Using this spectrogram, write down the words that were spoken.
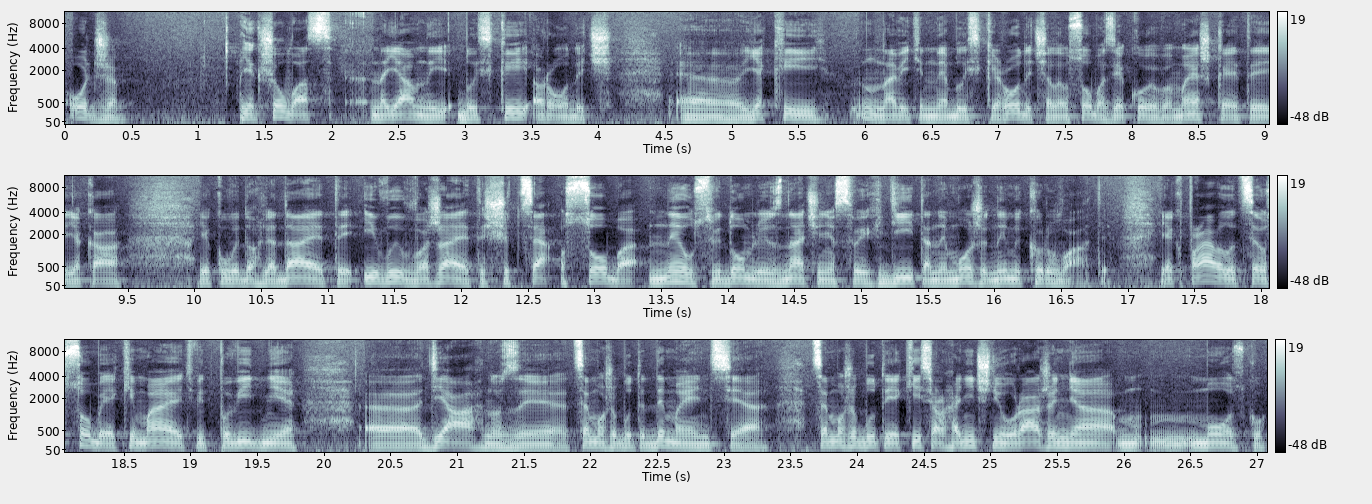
Отже. Якщо у вас наявний близький родич, е, який ну навіть і не близький родич, але особа, з якою ви мешкаєте, яка, яку ви доглядаєте, і ви вважаєте, що ця особа не усвідомлює значення своїх дій та не може ними керувати. Як правило, це особи, які мають відповідні е, діагнози, це може бути деменція, це може бути якісь органічні ураження мозку.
